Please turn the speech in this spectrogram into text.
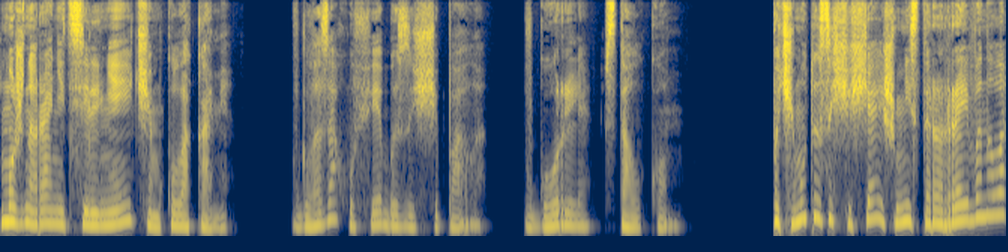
можно ранить сильнее, чем кулаками. В глазах у Фебы защипало, в горле встал ком. «Почему ты защищаешь мистера Рейвенелла,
